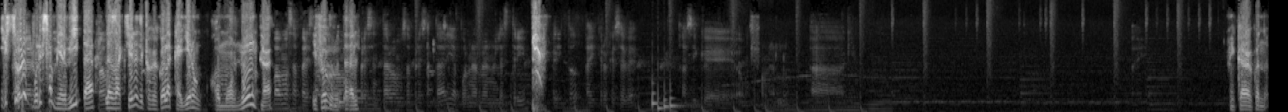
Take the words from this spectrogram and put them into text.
Y solo por esa mierdita, vamos. las acciones de Coca-Cola cayeron como Vamos- nunca. Vamos a presentar, Y fue Vamos brutal. a presentar, vamos a presentar y a ponerlo en el stream. Perfecto. Ahí creo que se ve. Así que vamos a ponerlo aquí. Mi cara cuando...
